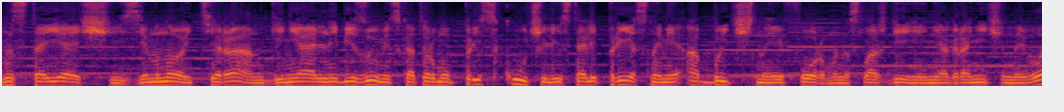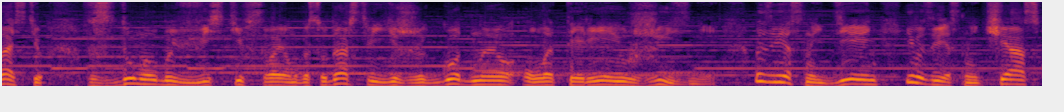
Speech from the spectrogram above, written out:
Настоящий земной тиран, гениальный безумец, которому прискучили и стали пресными обычные формы наслаждения неограниченной властью, вздумал бы ввести в своем государстве ежегодную лотерею жизни. В известный день и в известный час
